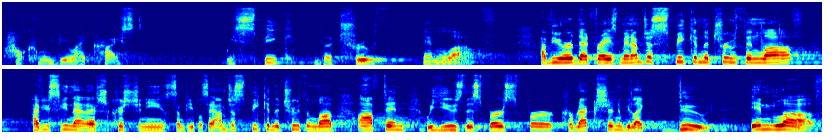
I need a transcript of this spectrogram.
How can we be like Christ? We speak the truth in love. Have you heard that phrase, man? I'm just speaking the truth in love. Have you seen that as Christianese? Some people say, I'm just speaking the truth in love. Often we use this verse for correction and be like, dude, in love,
